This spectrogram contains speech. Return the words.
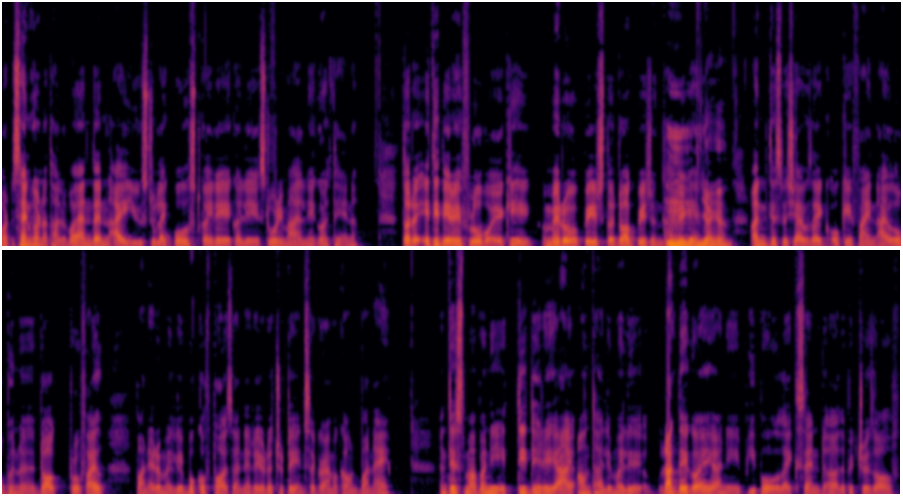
पठ सेन्ड गर्न थाल्नुभयो and then I use to like post कहिले कहिले स्टोरीमा हाल्ने गर्थेँ होइन? तर यति धेरै फ्लो भयो कि मेरो पेज त डग पेज हुन थाल्यो कि। अनि त्यसपछि I was like okay fine I will open a dog profile भनेर मैले बुक अफ पज भनेर एउटा छुट्टै इन्स्टाग्राम अकाउन्ट बनाएँ। अनि त्यसमा पनि यति धेरै आ आउनु थाल्यो। मैले राख्दै गएँ अनि people like send the pictures of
